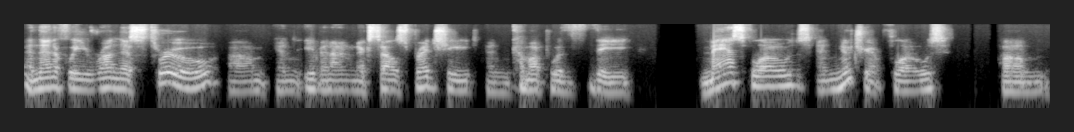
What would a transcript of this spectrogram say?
And then if we run this through, um, and even on an Excel spreadsheet and come up with the mass flows and nutrient flows um,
